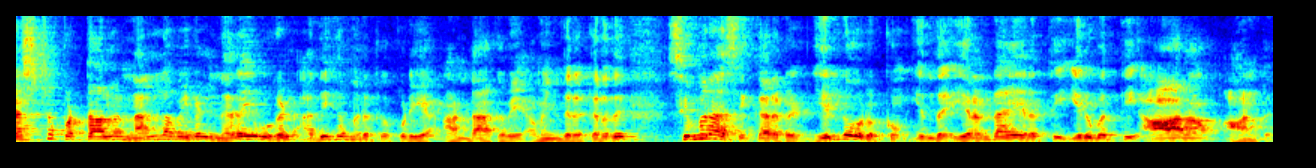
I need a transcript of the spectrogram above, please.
கஷ்டப்பட்டாலும் நல்லவைகள் நிறைவுகள் அதிகம் இருக்கக்கூடிய ஆண்டாகவே அமைந்திருக்கிறது. சிம்மராசிக்காரர்கள் எல்லோருக்கும் இந்த இரண்டாயிரத்தி இருபத்தி ஆறாம் ஆண்டு.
